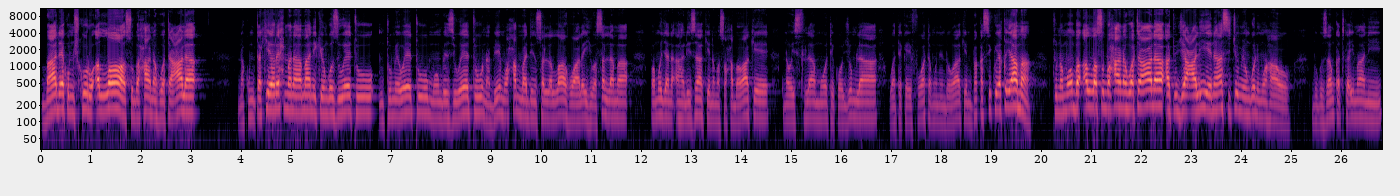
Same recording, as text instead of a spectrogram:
baada ya kumshukuru allah subhanahu wa taala na kumtakia rehma na amani kiongozi wetu mtume wetu mwombezi wetu nabii muhammadin salllahu alaihi wasalama pamoja na ahali zake na masahaba wake na waislamu wote kwa ujumla watakayefuata mwenendo wake mpaka siku ya qiama tunamwomba allah subhanahu wataala atujaalie nasi tu miongoni mwa hao. Ndugu zangu katika imani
